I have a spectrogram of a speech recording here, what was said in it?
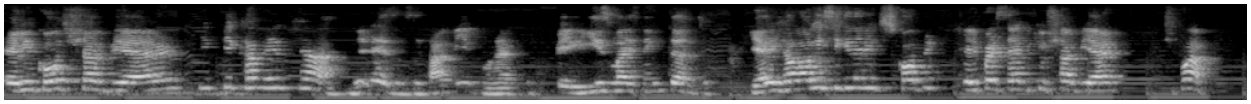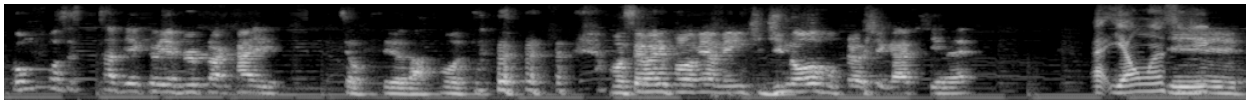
ele encontra o Xavier e fica meio que, ah, beleza, você tá vivo, né? Feliz, mas nem tanto. E aí já logo em seguida ele descobre, ele percebe que o Xavier, tipo, ah, como você sabia que eu ia vir pra cá e. Seu filho da puta. você manipulou minha mente de novo pra eu chegar aqui, né? É, e é um lance e... de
